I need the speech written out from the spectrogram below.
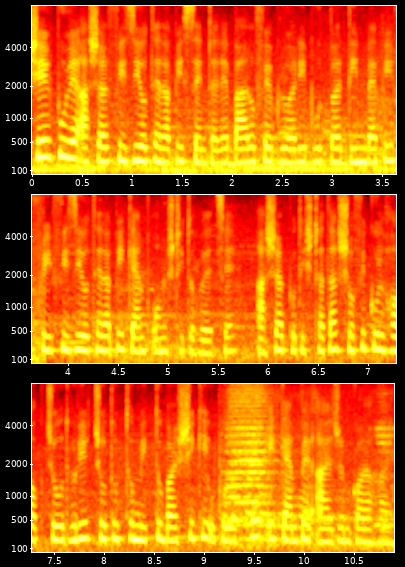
শেরপুরে আসার ফিজিওথেরাপি সেন্টারে বারো ফেব্রুয়ারি বুধবার দিনব্যাপী ফ্রি ফিজিওথেরাপি ক্যাম্প অনুষ্ঠিত হয়েছে। আশার প্রতিষ্ঠাতা শফিকুল হক চৌধুরীর চতুর্থ মৃত্যুবার্ষিকী উপলক্ষে এই ক্যাম্পের আয়োজন করা হয়।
